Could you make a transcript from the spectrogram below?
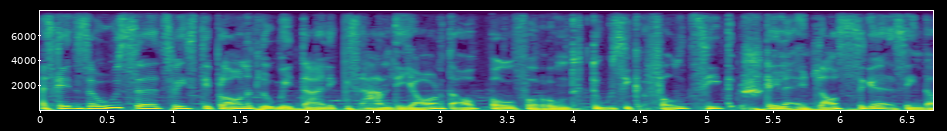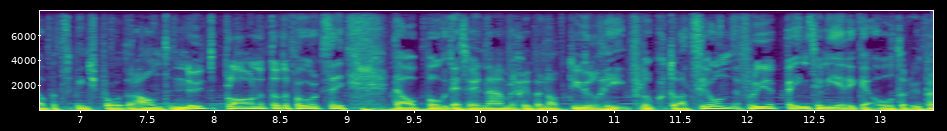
Es geht so aus, äh, die Swiss die planen laut Mitteilung bis Ende Jahr den Abbau von rund 1000 Vollzeitstellen Entlassungen sind aber zumindest vor der Hand nicht geplant oder vorgesehen. Der Abbau der soll nämlich über natürliche Fluktuation, frühe Pensionierungen oder über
